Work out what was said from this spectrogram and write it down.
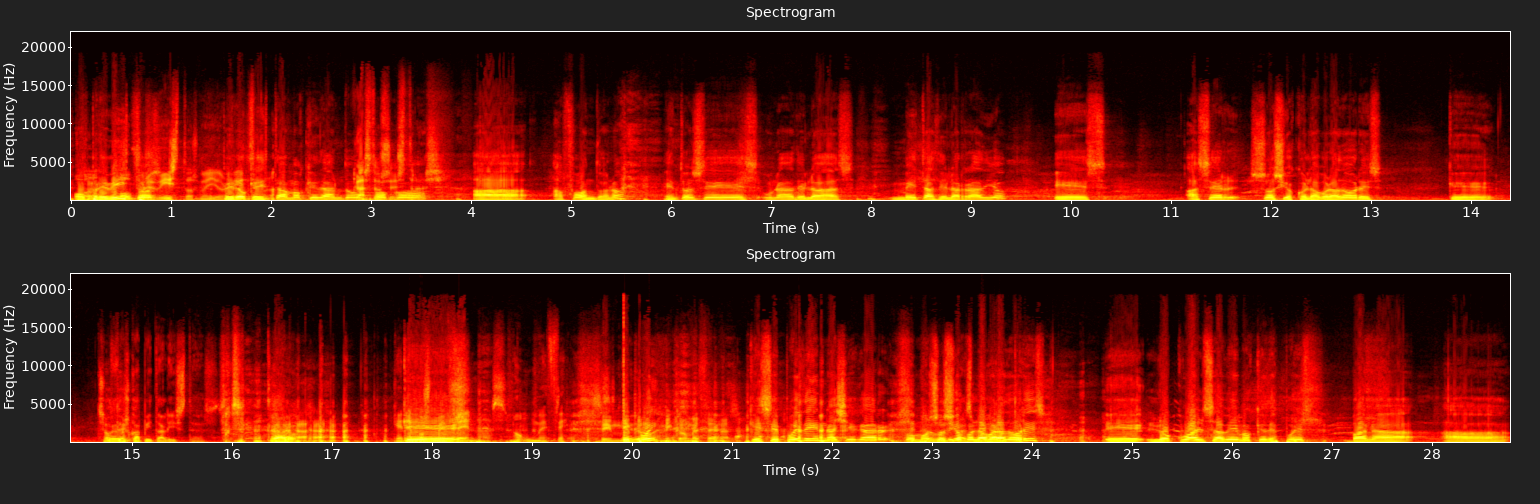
o previstos, o previstos pero que estamos quedando gastos un poco extras. a a fondo, ¿no? Entonces, una de las metas de la radio es hacer socios colaboradores que socios capitalistas. Claro. Queremos que, mecenas, ¿no? Un mecenas. Sí, que micro, micromecenas. Que se pueden allegar como no socios colaboradores, eh, lo cual sabemos que después van a, a,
